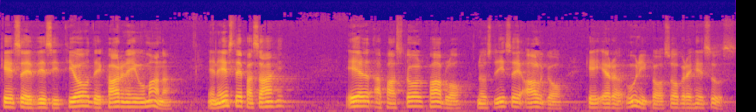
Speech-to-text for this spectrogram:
que se visitió de carne humana. En este pasaje, el apóstol Pablo nos dice algo que era único sobre Jesús.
